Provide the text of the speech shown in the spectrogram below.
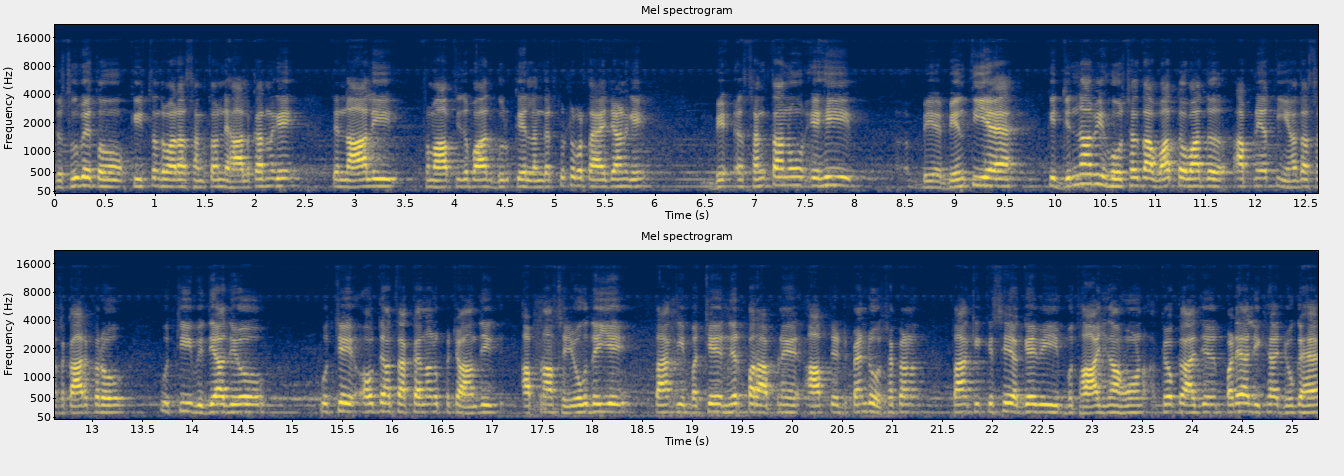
ਦਸੂਬੇ ਤੋਂ ਕੀਰਤਨ ਦੁਆਰਾ ਸੰਗਤਾਂ ਨੂੰ ਨਿਹਾਲ ਕਰਨਗੇ ਤੇ ਨਾਲ ਹੀ ਸਮਾਪਤੀ ਤੋਂ ਬਾਅਦ ਗੁਰੂ ਕੇ ਲੰਗਰ ਟੁੱਟ ਵਰਤਾਏ ਜਾਣਗੇ। ਬੇ- ਸੰਗਤਾਂ ਨੂੰ ਇਹੀ ਬੇ- ਬੇਨਤੀ ਹੈ ਕਿ ਜਿੰਨਾ ਵੀ ਹੋ ਸਕਦਾ ਵੱਧ ਤੋਂ ਵੱਧ ਆਪਣੀਆਂ ਧੀਆਂ ਦਾ ਸਤਿਕਾਰ ਕਰੋ, ਉੱਚੀ ਵਿਦਿਆ ਦਿਓ, ਉੱਚੇ ਅਹੁਦਿਆਂ ਤੱਕ ਇਹਨਾਂ ਨੂੰ ਪਹੁੰਚਾਉਣ ਦੀ ਆਪਣਾ ਸਹਿਯੋਗ ਦਈਏ ਤਾਂ ਕਿ ਬੱਚੇ ਨਿਰਭਰ ਆਪਣੇ ਆਪ ਤੇ ਡਿਪੈਂਡ ਹੋ ਸਕਣ। ਤਾਂ ਕਿ ਕਿਸੇ ਅੱਗੇ ਵੀ ਮੁਤਾਜ ਨਾ ਹੋਣ, ਕਿਉਂਕਿ ਅੱਜ ਪੜ੍ਹਿਆ ਲਿਖਿਆ ਯੁੱਗ ਹੈ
